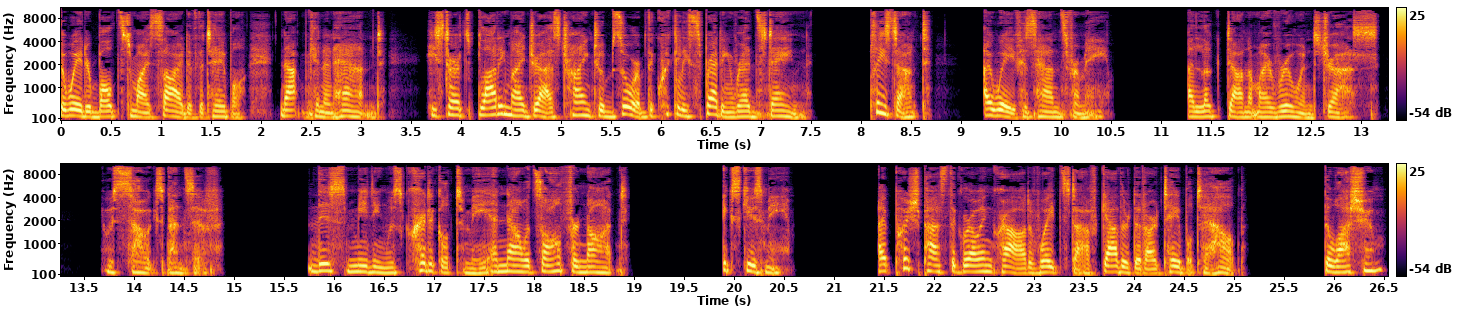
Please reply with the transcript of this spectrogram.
The waiter bolts to my side of the table, napkin in hand. He starts blotting my dress, trying to absorb the quickly spreading red stain. Please don't. I wave his hands for me. I look down at my ruined dress. It was so expensive. This meeting was critical to me, and now it's all for naught. Excuse me. I push past the growing crowd of waitstaff gathered at our table to help. The washroom?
